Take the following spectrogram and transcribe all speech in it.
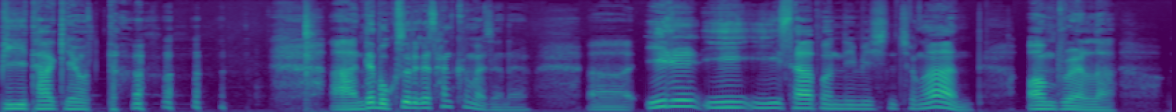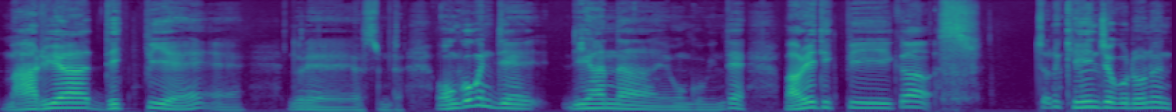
비 다 개었다. 아, 근데 목소리가 상큼하잖아요. 아, 1224번님이 신청한 엄브렐라 마리아 닉비의 예, 노래였습니다. 원곡은 이제 리하나의 원곡인데 마리아 닉비가 저는 개인적으로는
